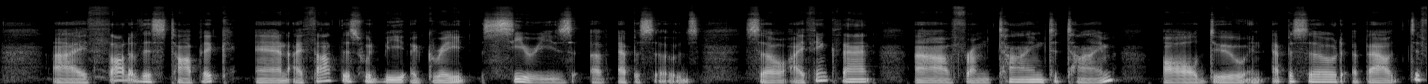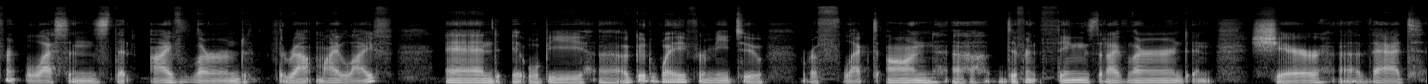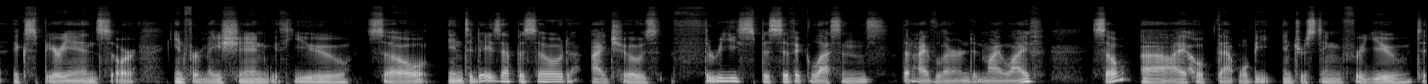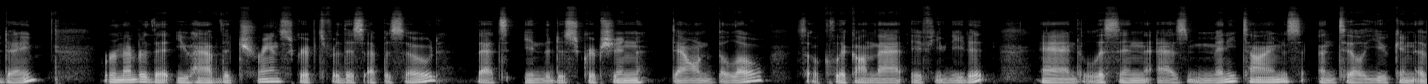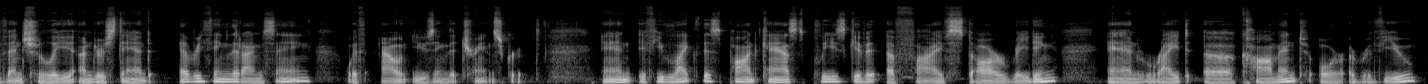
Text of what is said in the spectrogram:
I thought of this topic and I thought this would be a great series of episodes. So I think that uh, from time to time, I'll do an episode about different lessons that I've learned throughout my life and it will be uh, a good way for me to reflect on uh, different things that I've learned and share uh, that experience or information with you. So, in today's episode, I chose three specific lessons that I've learned in my life. So, uh, I hope that will be interesting for you today. Remember that you have the transcript for this episode that's in the description down below. So click on that if you need it and listen as many times until you can eventually understand everything that I'm saying without using the transcript. And if you like this podcast, please give it a five star rating and write a comment or a review.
